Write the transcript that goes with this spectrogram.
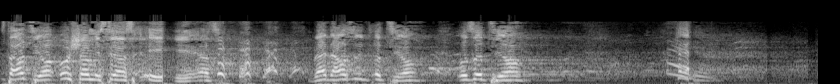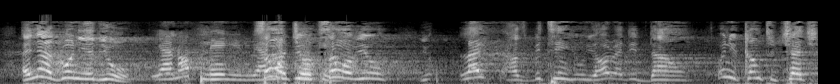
sɛ wote hɔ wohwɛ me sɛ ɔsɛ ee ee ɔsɛ brother woso wote hɔ woso te hɔ ɛnyɛ agorɔ ne yɛdi o We are not playing. We are some not of you, some of you, you, life has beaten you, you're already down. When you come to church,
